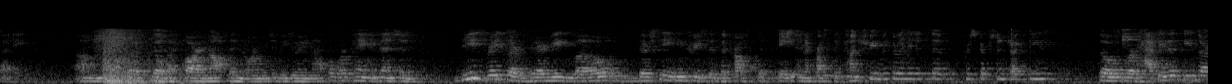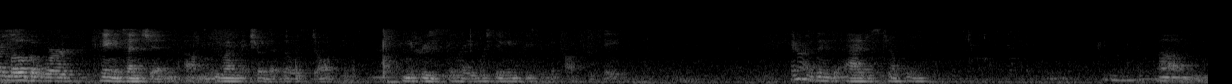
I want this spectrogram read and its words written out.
study. Um, so it's still by far not the norm to be doing that, but we're paying attention. These rates are very low. They're seeing increases across the state and across the country with related to prescription drug use. So we're happy that these are low, but we're paying attention. Um, we want to make sure that those don't increase the way we're seeing increases. I don't have anything to add, just jump in. Um,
